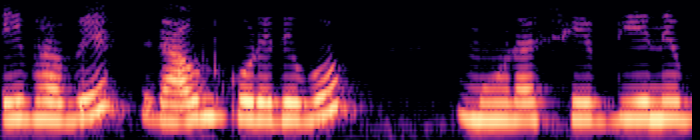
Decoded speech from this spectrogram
এইভাবে রাউন্ড করে দেব। মোড়ার শেপ দিয়ে নেব।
